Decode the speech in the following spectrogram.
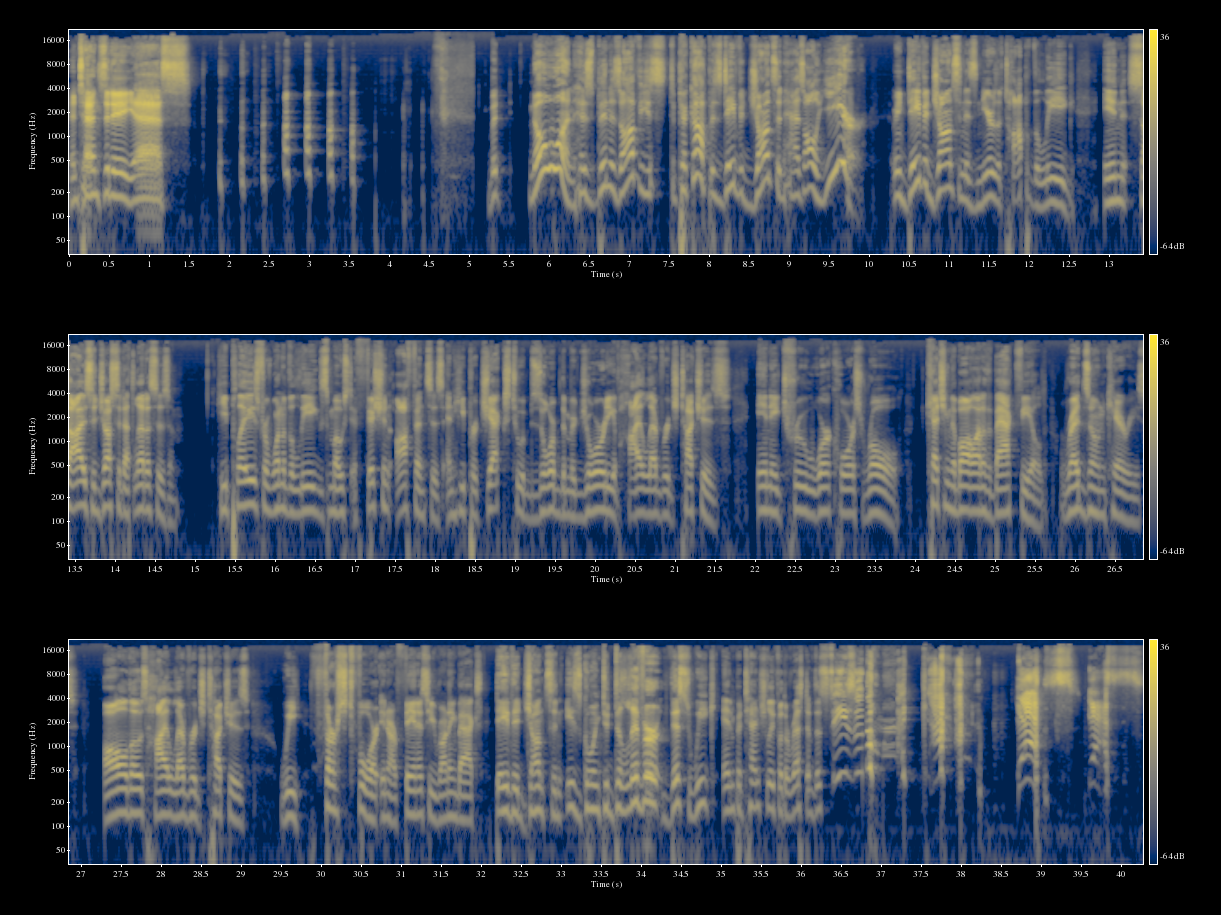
Intensity. Yes. But no one has been as obvious to pick up as David Johnson has all year. I mean, David Johnson is near the top of the league in size adjusted athleticism. He plays for one of the league's most efficient offenses, and he projects to absorb the majority of high leverage touches in a true workhorse role, catching the ball out of the backfield, red zone carries. All those high leverage touches we thirst for in our fantasy running backs. David Johnson is going to deliver this week and potentially for the rest of the season. Oh my God. Yes. Yes.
